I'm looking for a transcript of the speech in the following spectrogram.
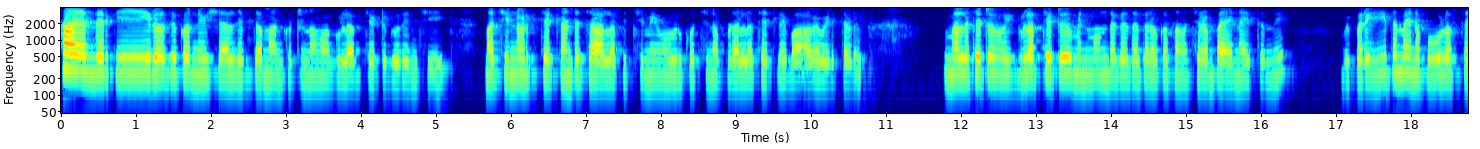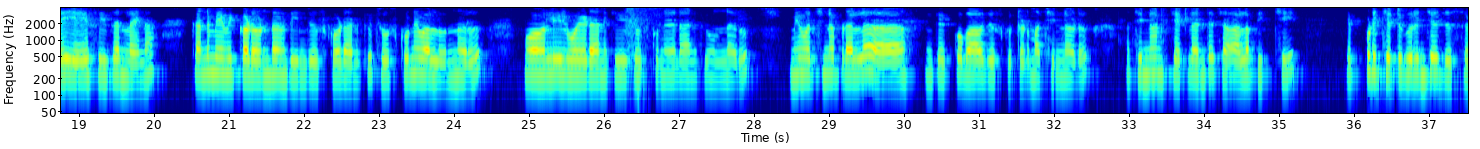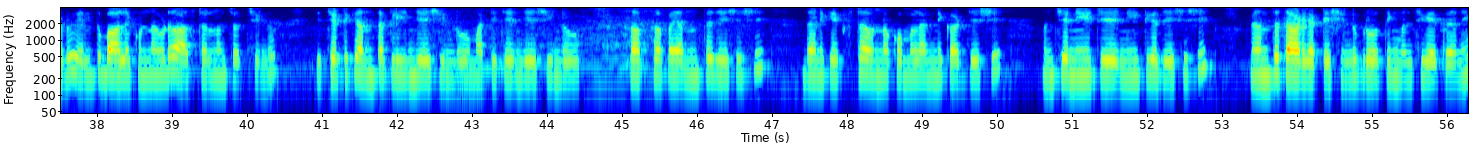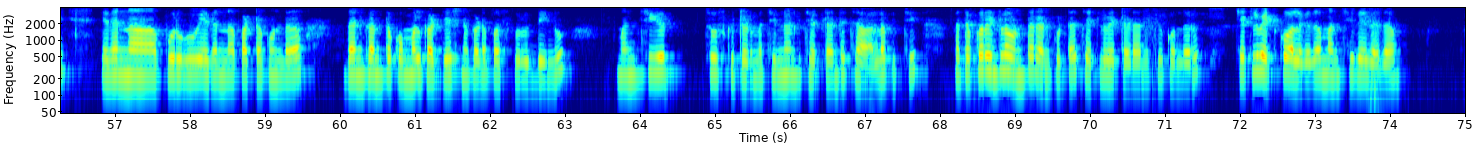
Hi అందరికీ. ఈరోజు కొన్ని విషయాలు చెప్దాం అనుకుంటున్నాం. మా గులాబీ చెట్టు గురించి. మా చిన్నోడికి చెట్లు అంటే చాలా పిచ్చి. మేము ఊరికి వచ్చినప్పుడల్లా చెట్లే బాగా పెడతాడు. మల్లె చెట్టు ఈ గులాబీ చెట్టు మినిమం దగ్గర దగ్గర ఒక సంవత్సరం పైన అవుతుంది విపరీతమైన పువ్వులు వస్తాయి ఏ సీజన్లో అయినా కానీ మేము ఇక్కడ ఉండం దీన్ని చూసుకోవడానికి. చూసుకునే వాళ్ళు ఉన్నారు. నీళ్ళు పోయడానికి చూసుకునేడానికి ఉన్నారు. మేము వచ్చినప్పుడల్లా ఇంకెక్కువ బాగా చూసుకుంటాడు మా చిన్నోడు. మా చిన్నోనికి చెట్లు అంటే చాలా పిచ్చి. ఎప్పుడు ఈ చెట్టు గురించే చూస్తాడు. హెల్త్ బాగాలేకున్నా కూడా హాస్టల్ నుంచి వచ్చిండు. ఈ చెట్టుకి అంతా క్లీన్ చేసిండు మట్టి చేంజ్ చేసిండు సాఫ్ సఫాయి అంతా చేసేసి దానికి ఎక్స్ట్రా ఉన్న కొమ్మలన్నీ కట్ చేసి మంచిగా నీట్ చే నీట్గా చేసేసి అంతా తాడు కట్టేసిండు. గ్రోతింగ్ మంచిగా అవుతుందని ఏదన్నా పురుగు ఏదన్నా పట్టకుండా దానికంతా కొమ్మలు కట్ చేసిన కాడ పసుపు రుద్దిండు. మంచిగా చూసుకుంటాడు. మా చిన్నోనికి చెట్లు అంటే చాలా పిచ్చి. ప్రతి ఒక్కరు ఇంట్లో ఉంటారు అనుకుంటా చెట్లు పెట్టడానికి కొందరు. చెట్లు పెట్టుకోవాలి కదా మంచిదే కదా.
